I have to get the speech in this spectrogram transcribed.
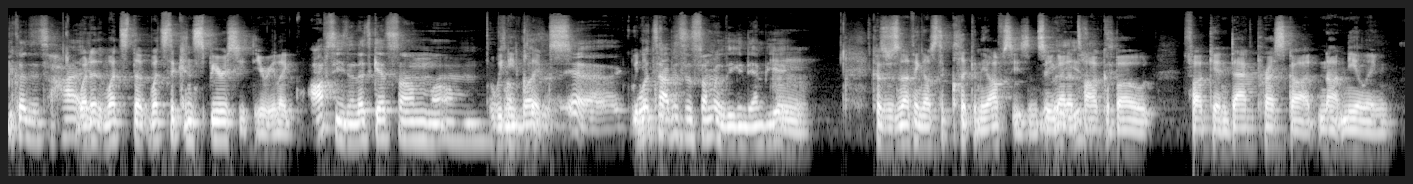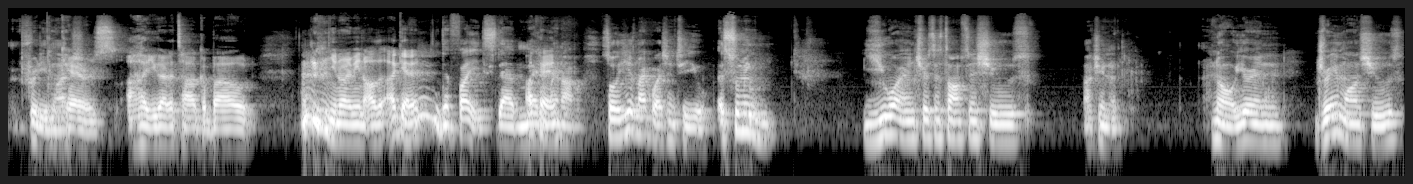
Because it's high. What is, what's the what's the conspiracy theory? Like off season, let's get some. Um, We some need buzz. clicks. Yeah. like, what's happened since summer league in the NBA? because there's nothing else to click in the off season, so you got to talk about fucking Dak Prescott not kneeling. Pretty Who much. cares? Uh, you got to talk about. you know what I mean? All the, I get it. the fights that might, Okay. not. So here's my question to you: Assuming you are interested in Tristan Thompson's shoes, actually, no, no you're in Draymond's shoes.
